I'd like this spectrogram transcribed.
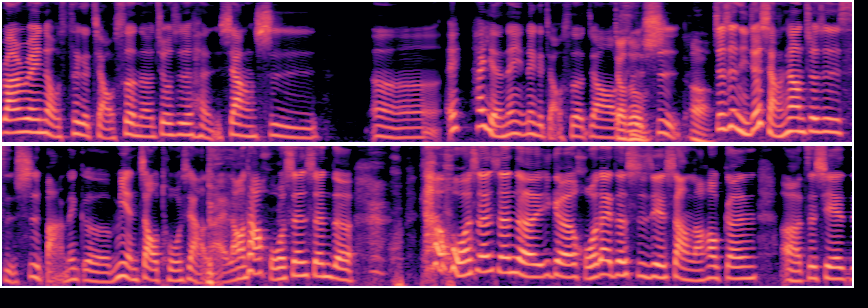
Ryan Reynolds 这个角色呢，就是很像是。呃，哎、欸，他演的那那个角色叫死侍，嗯，就是你就想象，就是死侍把那个面罩脱下来，然后他活生生的，他活生生的一个活在这世界上，然后跟呃这些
